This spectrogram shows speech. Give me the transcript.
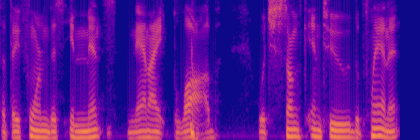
that they formed this immense nanite blob, which sunk into the planet,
